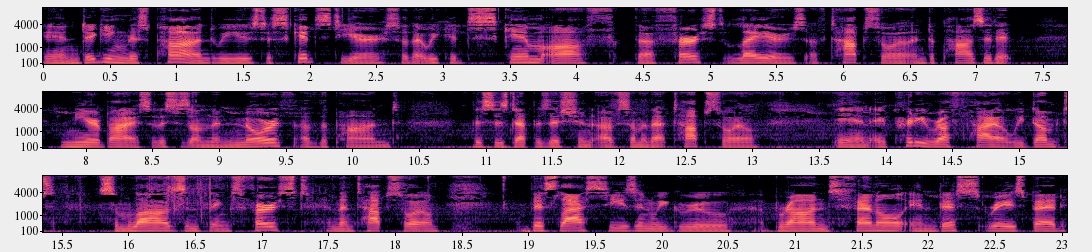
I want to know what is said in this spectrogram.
In digging this pond, we used a skid steer so that we could skim off the first layers of topsoil and deposit it nearby. So this is on the north of the pond. This is deposition of some of that topsoil in a pretty rough pile. We dumped some logs and things first and then topsoil. This last season we grew bronze fennel in this raised bed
